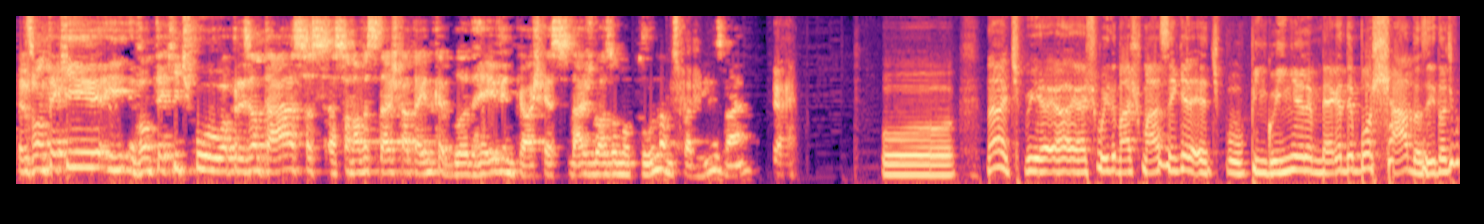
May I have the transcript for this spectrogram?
Eles vão ter que, vão ter que tipo, apresentar essa, essa nova cidade que ela tá indo, que é Bloodhaven, que eu acho que é a cidade do Asa Noturna nos quadrinhos, né? O... Não, é, tipo, eu, eu acho muito acho massa, assim, que é, tipo, o pinguim, ele é mega debochado, assim, então, tipo,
